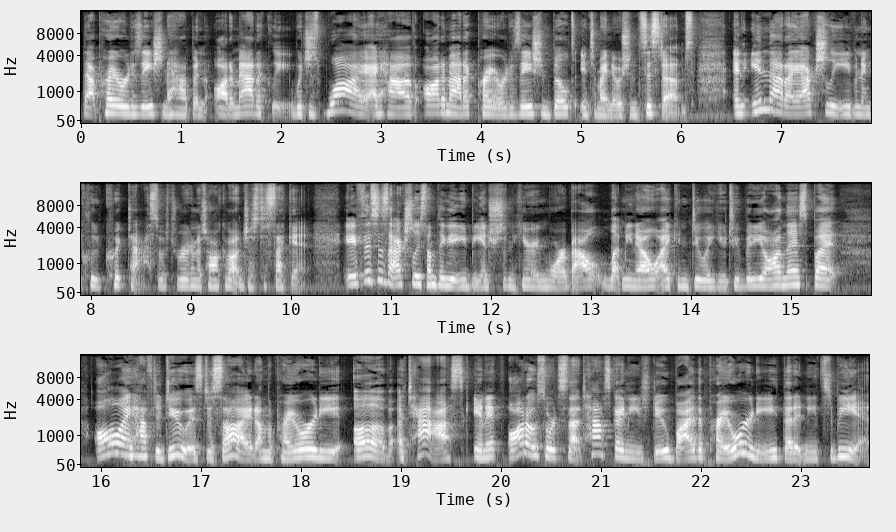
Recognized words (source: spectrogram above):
that prioritization to happen automatically, which is why I have automatic prioritization built into my Notion systems. And in that, I actually even include quick tasks, which we're going to talk about in just a second. If this is actually something that you'd be interested in hearing more about, let me know. I can do a YouTube video on this, but all I have to do is decide on the priority of a task, and it auto sorts that task I need to do by the priority that it needs to be in.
